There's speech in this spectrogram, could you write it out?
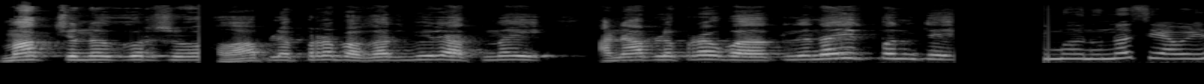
मागचे नगरसेवक हो, आपल्या प्रभागात बी राहत नाही आणि आपल्या प्रभागातले नाहीत पण ते. म्हणूनच यावेळी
